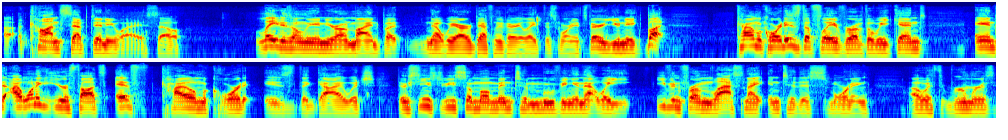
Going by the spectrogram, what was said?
a concept anyway. So late is only in your own mind, but no, we are definitely very late this morning. It's very unique. But Kyle McCord is the flavor of the weekend. And I want to get your thoughts if Kyle McCord is the guy, which there seems to be some momentum moving in that way, even from last night into this morning uh, with rumors.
